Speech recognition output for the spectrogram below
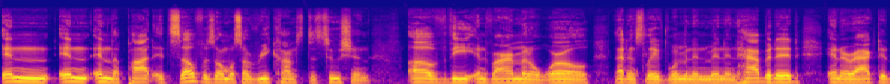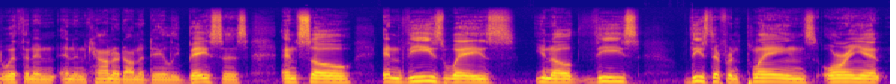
in in in the pot itself is almost a reconstitution of the environmental world that enslaved women and men inhabited, interacted with, and, and encountered on a daily basis. And so, in these ways, you know, these these different planes orient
